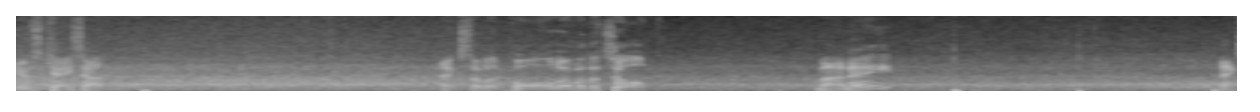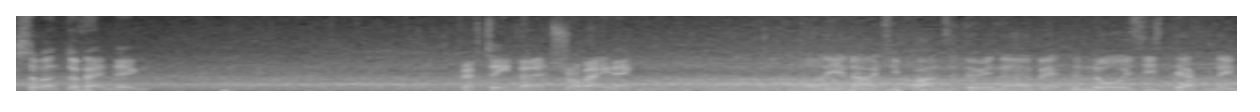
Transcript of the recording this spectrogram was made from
Here's Keita. Excellent ball over the top. Mane. Excellent defending. 15 minutes remaining. Well, the United fans are doing their bit. The noise is deafening.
